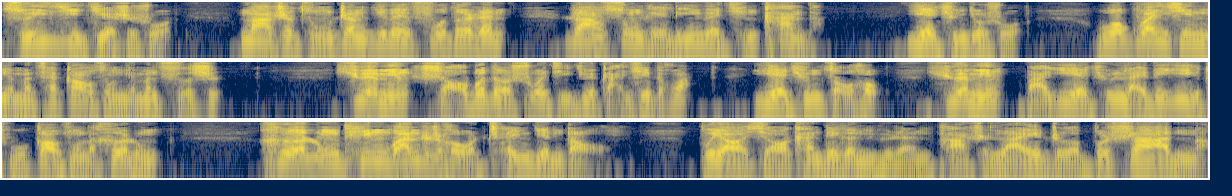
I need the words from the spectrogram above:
随即解释说：“那是总政一位负责人让送给林月琴看的。”叶群就说：“我关心你们，才告诉你们此事。”薛明少不得说几句感谢的话。叶群走后，薛明把叶群来的意图告诉了贺龙。贺龙听完了之后，沉吟道：“不要小看这个女人，她是来者不善呐。”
